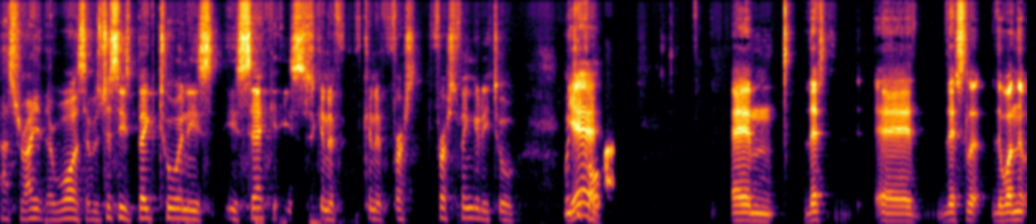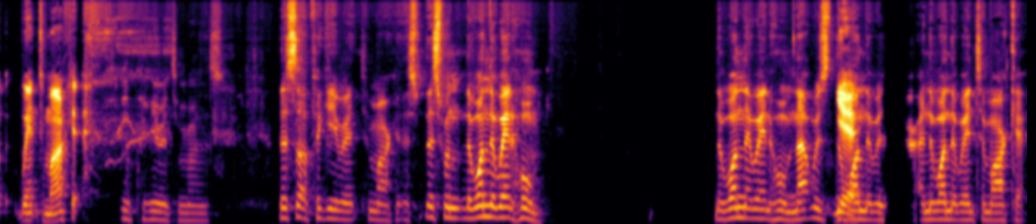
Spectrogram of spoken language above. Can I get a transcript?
That's right. There was. It was just his big toe and his his second, his kind of kind of first first fingery toe. What do you Yeah. call that? Um, this uh, this the one that went to market. Oh, went to market. This little piggy went to market. This this one, the one that went home. The one that went home. That was the Yeah. one that was, and the one that went to market.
